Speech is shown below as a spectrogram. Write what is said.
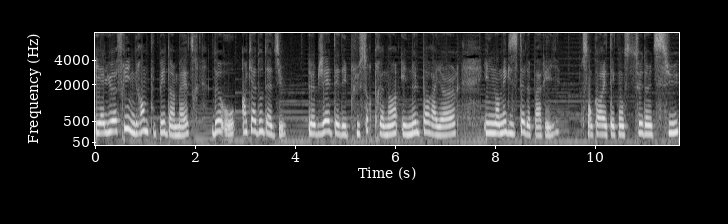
et elle lui offrit une grande poupée d'un mètre de haut en cadeau d'adieu. L'objet était des plus surprenants et nulle part ailleurs il n'en existait de pareil. Son corps était constitué d'un tissu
